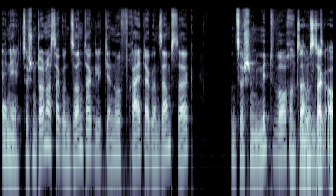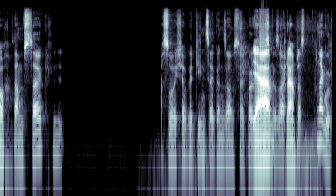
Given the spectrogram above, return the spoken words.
äh nee, zwischen Donnerstag und Sonntag liegt ja nur Freitag und Samstag. Und zwischen Mittwoch Und Samstag auch. Samstag. Achso, ich habe Dienstag und Samstag, weil Ja, du das gesagt klar. hattest. Na gut.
